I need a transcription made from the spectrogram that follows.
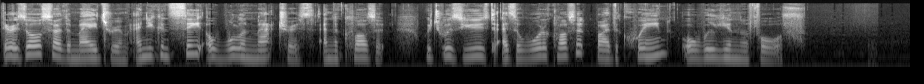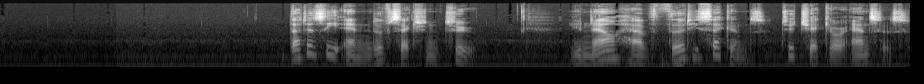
There is also the maid's room, and you can see a woolen mattress and the closet, which was used as a water closet by the Queen or William IV. That is the end of section 2. You now have 30 seconds to check your answers.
